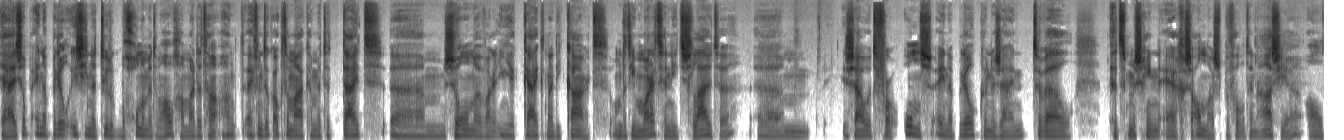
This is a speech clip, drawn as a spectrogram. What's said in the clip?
Ja, hij is op 1 april is hij natuurlijk begonnen met omhoog gaan. Maar dat hangt, heeft natuurlijk ook te maken met de tijdzone um, waarin je kijkt naar die kaart. Omdat die markten niet sluiten, um, zou het voor ons 1 april kunnen zijn. Terwijl het misschien ergens anders, bijvoorbeeld in Azië, al,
